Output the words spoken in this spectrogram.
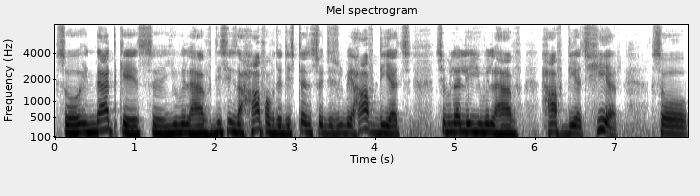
so, in that case you will have this is the half of the distance. So, this will be half dh similarly you will have half dh here. So,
